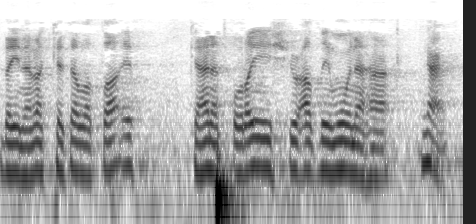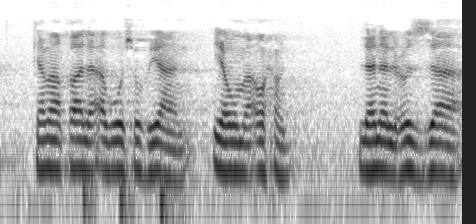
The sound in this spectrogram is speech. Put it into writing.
بين مكة والطائف كانت قريش يعظمونها. نعم. كما قال أبو سفيان يوم أحد. لنا العزى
